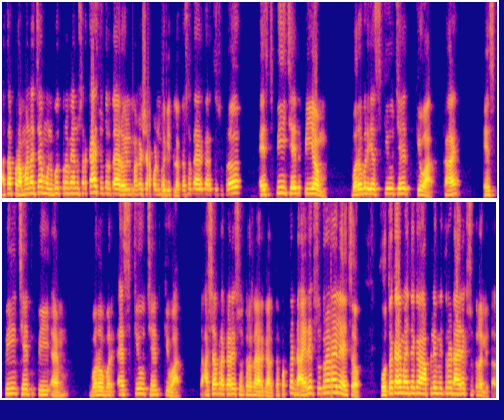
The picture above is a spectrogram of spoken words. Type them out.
आता प्रमाणाच्या मूलभूत प्रमेयानुसार काय सूत्र तयार होईल? मग आपण बघितलं कसं तयार करायचं सूत्र? एस पी छेद पी एम बरोबर? एस क्यू छेद क्यू आर काय? एस पी छेद पी एम बरोबर एस क्यू छेद क्यू आर अशा प्रकारे सूत्र तयार करायचं फक्त डायरेक्ट सूत्र नाही लिहायचं. होतं काय माहितीये का? आपले मित्र डायरेक्ट सूत्र लिहितात.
